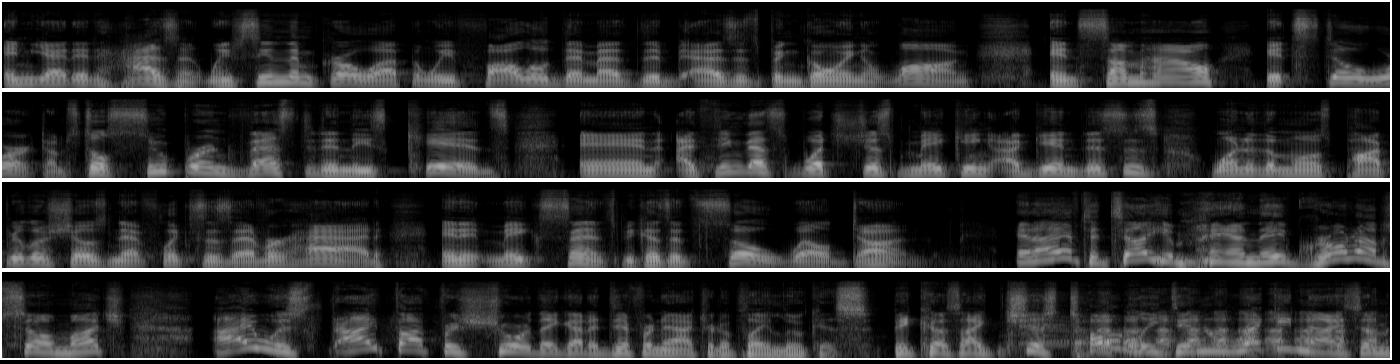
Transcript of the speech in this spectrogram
and yet it hasn't we've seen them grow up and we've followed them as the as it's been going along and somehow it still worked i'm still super invested in these kids and i think that's what's just making again this is one of the most popular shows netflix has ever had and it makes sense because it's so well done And I have to tell you, man, they've grown up so much. I was, I thought for sure they got a different actor to play Lucas because I just totally didn't recognize him.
